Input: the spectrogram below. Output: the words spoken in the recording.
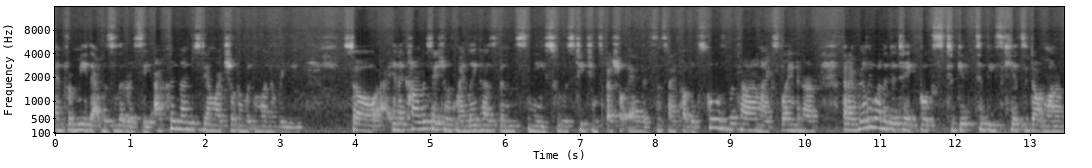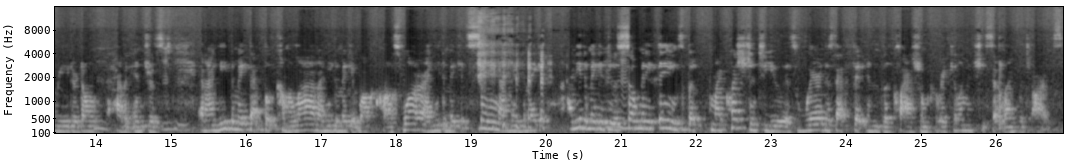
And for me, that was literacy. I couldn't understand why children wouldn't want to read. So, in a conversation with my late husband's niece, who was teaching special ed at Cincinnati Public Schools at the time, I explained to her that I really wanted to take books to get to these kids who don't want to read or don't mm-hmm. have an interest. Mm-hmm. And I need to make that book come alive. I need to make it walk across water. I need to make it sing. I need to make it. I need to make it do mm-hmm. so many things. But my question to you is, where does that fit in the classroom curriculum? And she said, language arts.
